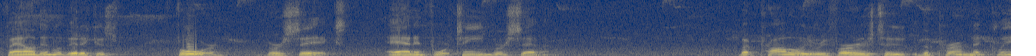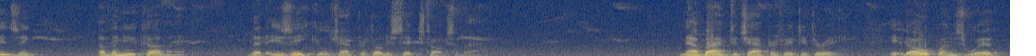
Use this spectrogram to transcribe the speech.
found in Leviticus 4, verse 6, and in 14, verse 7. But probably refers to the permanent cleansing of the new covenant that Ezekiel chapter 36 talks about. Now back to chapter 53. It opens with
